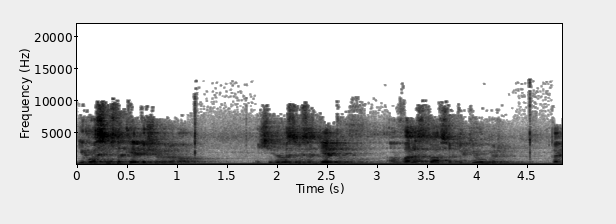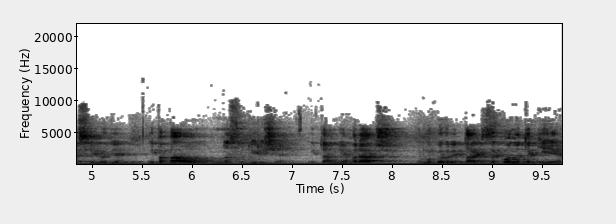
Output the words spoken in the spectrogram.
И 80 лет еще воровал. И через 80 лет воровства все таки умер, как все люди, и попал на судилище. И там Ямрадж ему говорит: "Так, законы такие.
